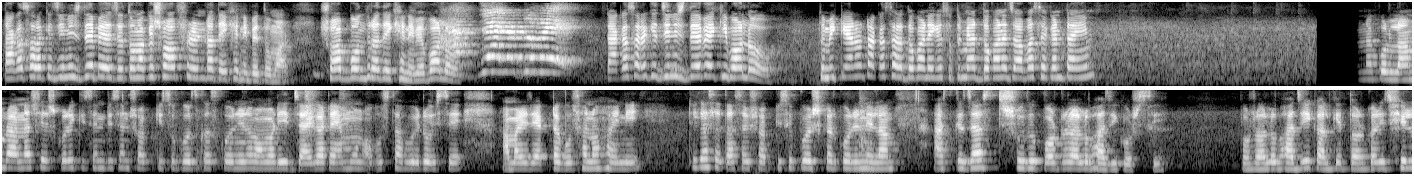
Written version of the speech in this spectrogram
টাকা ছাড়া কি জিনিস দেবে? যে তোমাকে সব ফ্রেন্ডরা দেখে নেবে তোমার। সব বন্ধুরা দেখে নেবে বলো। টাকা ছাড়া কি জিনিস দেবে কি বলো? তুমি কেন টাকা ছাড়া দোকানে গেছো? তুমি আর দোকানে যাবা সেকেন্ড টাইম রান্না করলাম রান্না শেষ করে কিচেন টিচেন সব কিছু গোছগাছ করে নিলাম। আমার এই জায়গাটা এমন অবস্থা হয়ে রয়েছে আমার এর একটা গোছানো হয়নি। ঠিক আছে তাছাড়া সব কিছু পরিষ্কার করে নিলাম। আজকে জাস্ট শুধু পটল আলু ভাজি করছি। পটল আলু ভাজি কালকের তরকারি ছিল।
